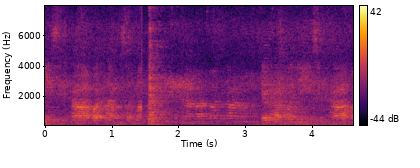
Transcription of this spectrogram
ีสิกขาปทังสมาธิาปทังเทรมณีสิกขาป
